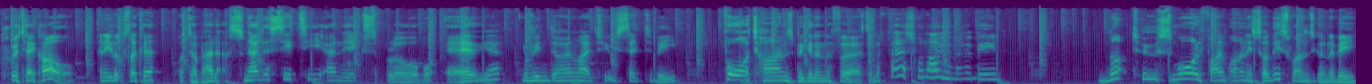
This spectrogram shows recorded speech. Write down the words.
Pretty cool. And he looks like a utter badass. Now the city and the explorable area within Dying Light 2 is said to be four times bigger than the first. And the first one I remember being not too small if I'm honest. So this one's going to be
